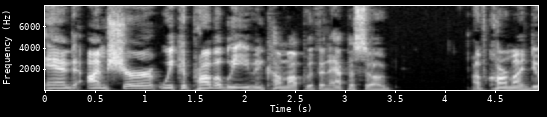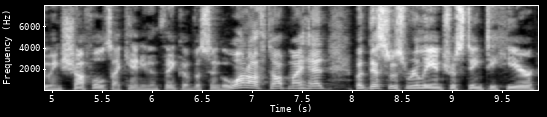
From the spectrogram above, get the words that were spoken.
and i'm sure we could probably even come up with an episode of Carmine doing shuffles. I can't even think of a single one off the top of my head, but this was really interesting to hear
